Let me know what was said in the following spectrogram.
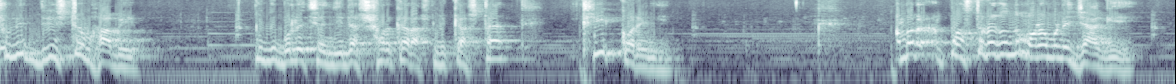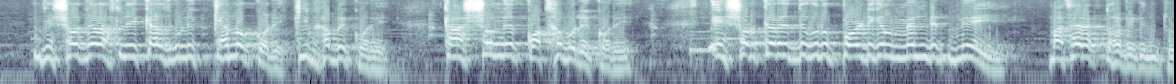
সুনির্দিষ্টভাবে কিন্তু বলেছেন যেটা সরকার আসলে কাজটা ঠিক করেনি। আমার প্রশ্নটা কিন্তু মনে মনে জাগে যে সরকার আসলে এই কাজগুলি কেন করে, কীভাবে করে? কার সঙ্গে কথা বলে করে? এই সরকারের তো কোনো পলিটিক্যাল ম্যান্ডেট নেই। মাথায় রাখতে হবে কিন্তু।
